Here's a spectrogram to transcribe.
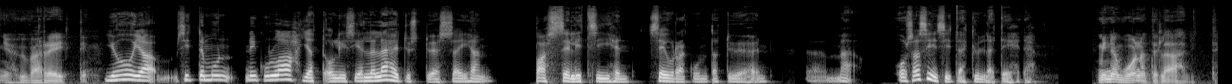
ja hyvä reitti. Joo, ja sitten mun niin kuin lahjat oli siellä lähetystyössä ihan passelit siihen seurakuntatyöhön. Mä osasin sitä kyllä tehdä. Minä vuonna te lähditte?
